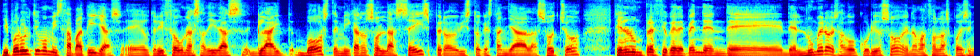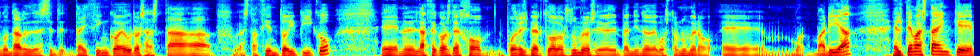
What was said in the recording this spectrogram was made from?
Y por último, mis zapatillas. Eh, utilizo unas Adidas Glide Boss, en mi caso son las 6, pero he visto que están ya las 8. Tienen un precio que dependen del número, es algo curioso. En Amazon las podéis encontrar desde 75 euros hasta, hasta ciento y pico. en el enlace que os dejo podréis ver todos los números y dependiendo de vuestro número, eh, bueno, varía. El tema está en que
